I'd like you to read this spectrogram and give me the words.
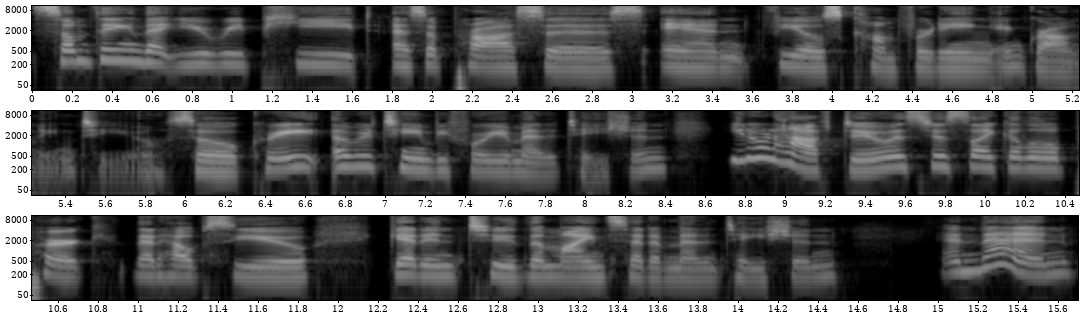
something that you repeat as a process and feels comforting and grounding to you. So create a routine before your meditation. You don't have to, it's just like a little perk that helps you get into the mindset of meditation. And then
